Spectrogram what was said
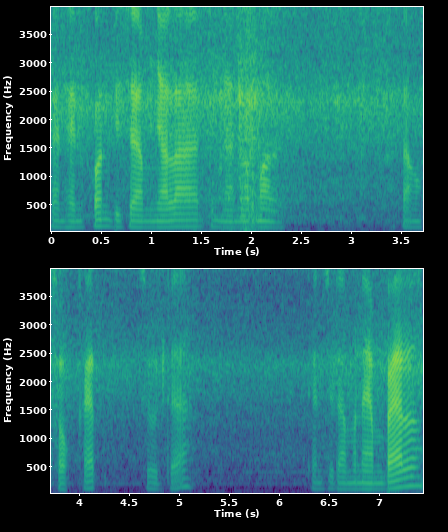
Dan handphone bisa menyala dengan normal. Pasang soket sudah. Dan sudah menempel.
